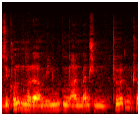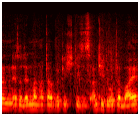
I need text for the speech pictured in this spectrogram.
Sekunden oder Minuten einen Menschen töten können. Also denn man hat da wirklich dieses Antidot dabei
